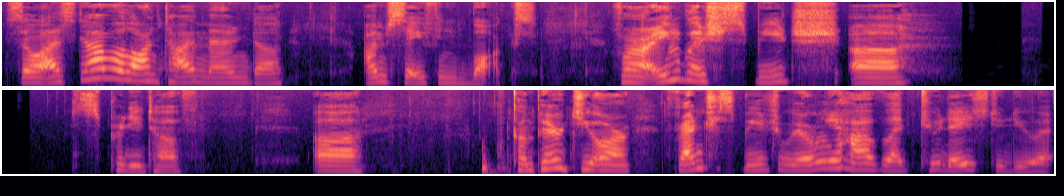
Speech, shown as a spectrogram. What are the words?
So I still have a long time and uh, I'm safe in the box. For our English speech, uh, it's pretty tough. Uh, compared to our French speech, we only have like two days to do it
